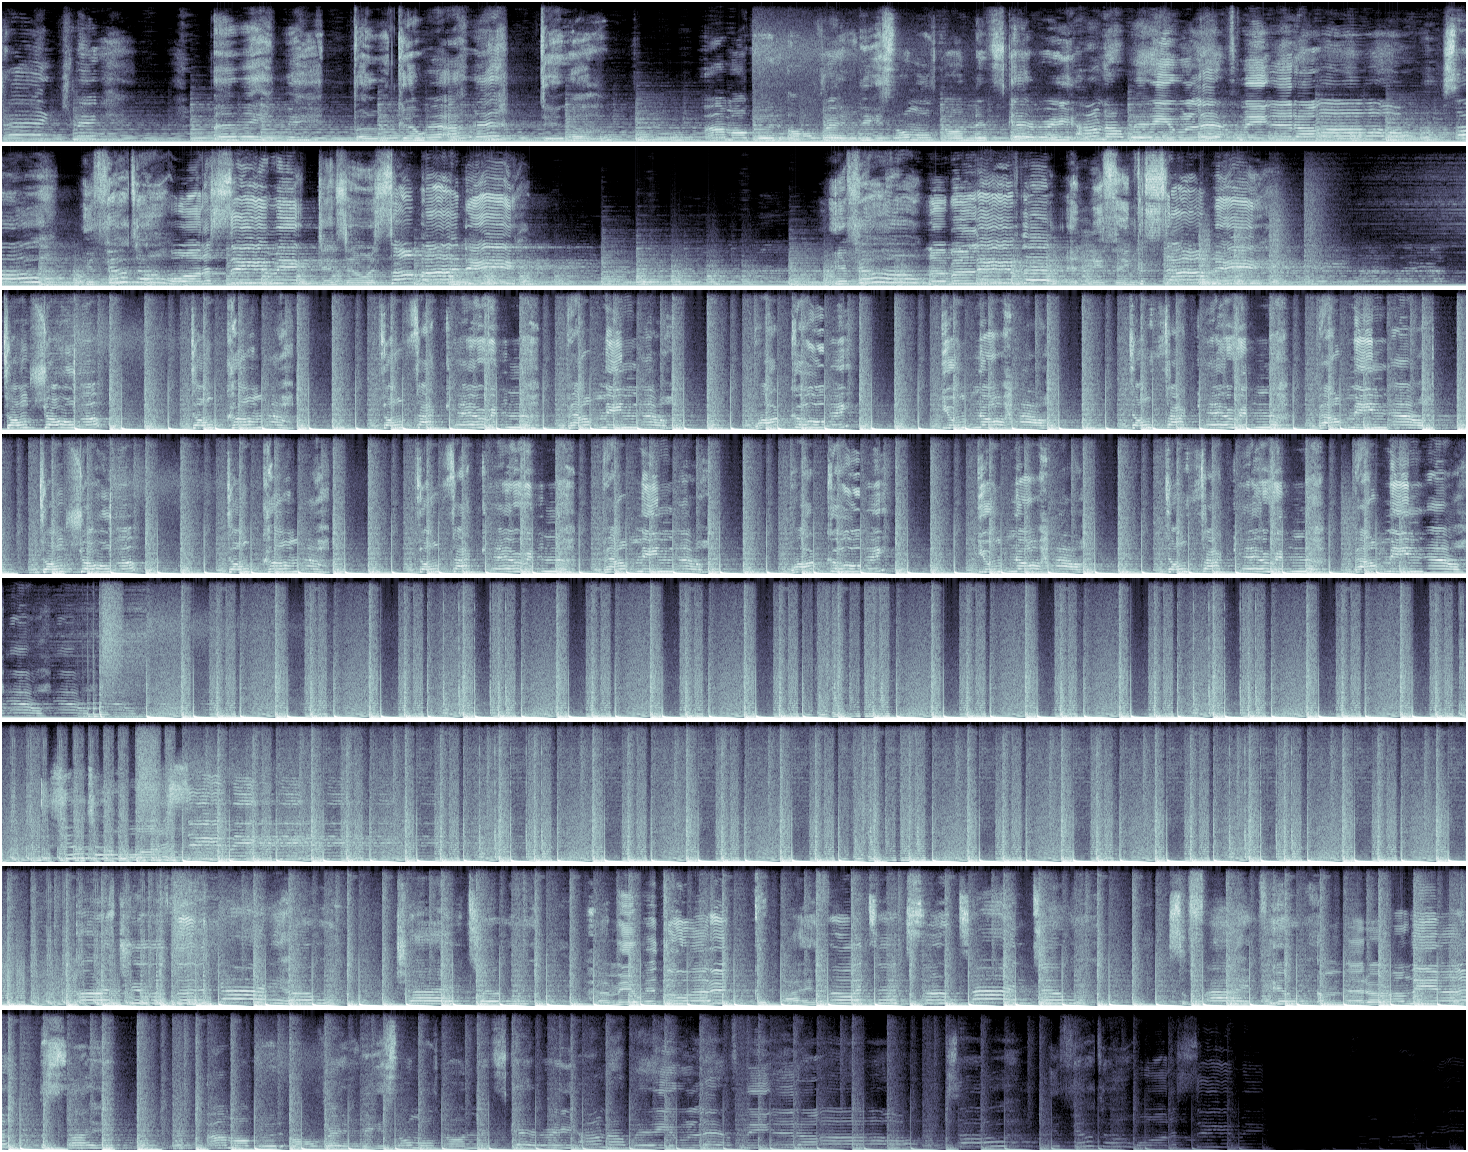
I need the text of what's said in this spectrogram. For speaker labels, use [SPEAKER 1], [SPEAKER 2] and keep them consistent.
[SPEAKER 1] change me, maybe. But look at where I ended up. I'm all good already, so moved on. It's scary. I'm don't show up. Don't.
